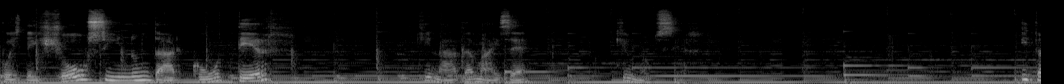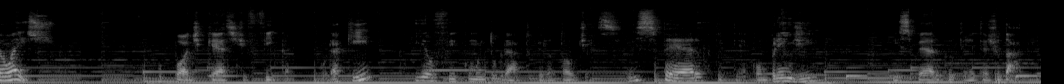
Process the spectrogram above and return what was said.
pois deixou-se inundar com o ter, que nada mais é que o não ser. Então é isso. O podcast fica por aqui e eu fico muito grato pela tua audiência. Espero que tu tenha compreendido espero que eu tenha te ajudado.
